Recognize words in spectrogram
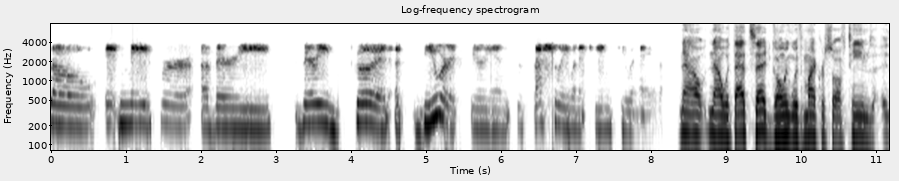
So it made for a very, very good uh, viewer experience, especially when it came to an A. Now, now with that said, going with Microsoft Teams, uh,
